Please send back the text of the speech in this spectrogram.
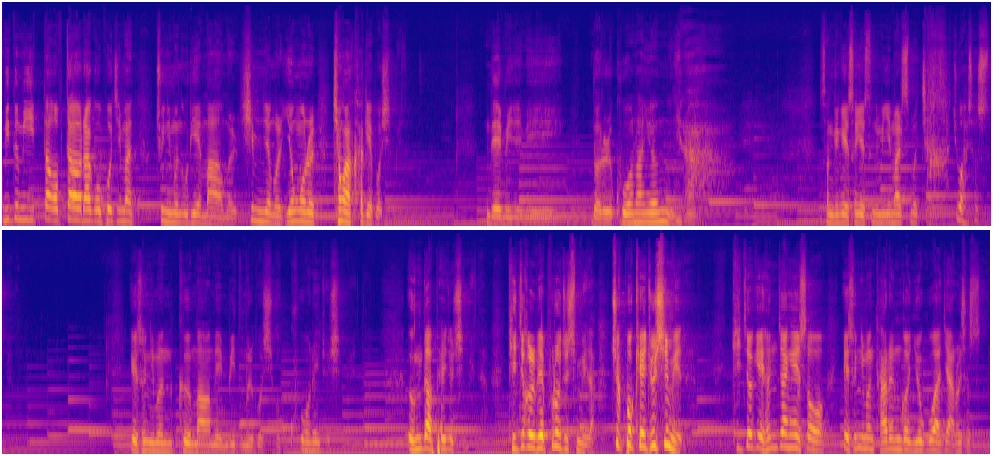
믿음이 있다 없다라고 보지만 주님은 우리의 마음을 심령을 영혼을 정확하게 보십니다. 내 믿음이 너를 구원하였느니라. 성경에서 예수님이 이 말씀을 자주 하셨습니다. 예수님은 그 마음의 믿음을 보시고 구원해 주십니다. 응답해 주십니다. 기적을 베풀어 주십니다. 축복해 주십니다. 기적의 현장에서 예수님은 다른 건 요구하지 않으셨습니다.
